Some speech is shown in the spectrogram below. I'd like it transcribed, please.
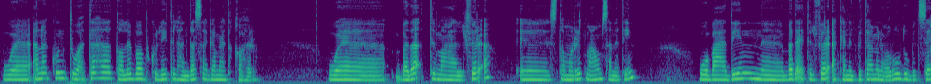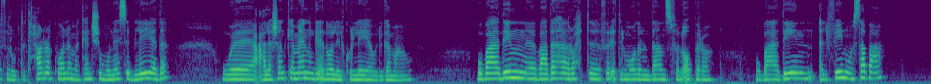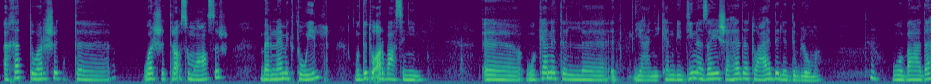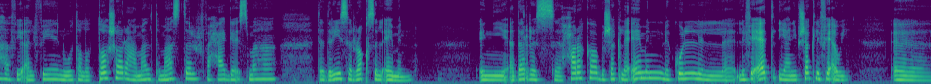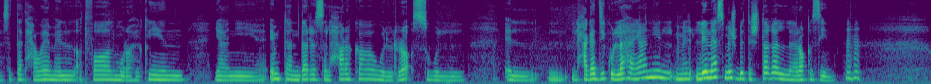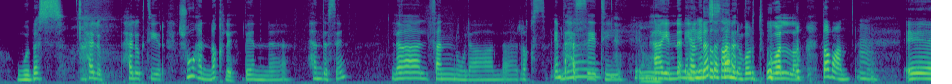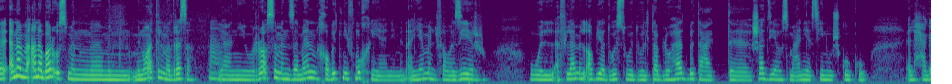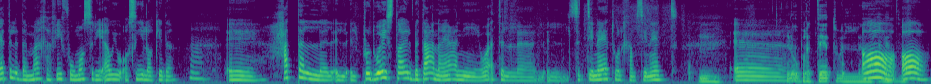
وأنا كنت وقتها طالبة بكلية الهندسة جامعة القاهرة. وبدأت مع الفرقة آه استمريت معاهم سنتين. وبعدين بدأت الفرقة كانت بتعمل عروض وبتسافر وبتتحرك وأنا ما كانش مناسب ليا ده. وعلشان كمان جدول الكلية والجامعة. وبعدين بعدها رحت فرقة المودرن دانس في الأوبرا. وبعدين 2007 أخدت ورشة ورشة رقص معاصر برنامج طويل مدته أربع سنين. آه وكانت يعني كان بيدينا زي شهادة تعادل الدبلومة. وبعدها في 2013 عملت ماستر في حاجة اسمها تدريس الرقص الآمن. إني أدرس حركة بشكل آمن لكل لفئات يعني بشكل فئوي. آه ستات حوامل أطفال مراهقين. يعني إمتى ندرس الحركة والرقص وال الحاجات دي كلها يعني لناس مش بتشتغل راقصين. وبس. حلو حلو كتير. شو هالنقلة بين هندسة للفن وللرقص إمتى حسيتي هاي النقله يعني الهندسة فن برضه والله. طبعا. إيه أنا أنا برقص من من من وقت المدرسة. يعني والرقص من زمان خابطني في مخي يعني من أيام الفوازير والأفلام الأبيض وأسود والتابلوهات بتاعت شادية وإسماعيل ياسين وشكوكو. الحاجات اللي دمها خفيف ومصري قوي وأصيلة كده. آه حتى ال Broadway style بتاعنا يعني وقت الستينات والخمسينات. آه الاوبريتات وال آه آه.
